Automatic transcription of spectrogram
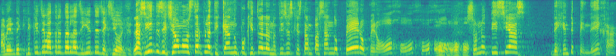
a ver, ¿de, de qué se va a tratar la siguiente sección? La siguiente sección vamos a estar platicando un poquito de las noticias que están pasando, pero, pero, ojo, ojo, ojo. Ojo, ojo. Son noticias de gente pendeja.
